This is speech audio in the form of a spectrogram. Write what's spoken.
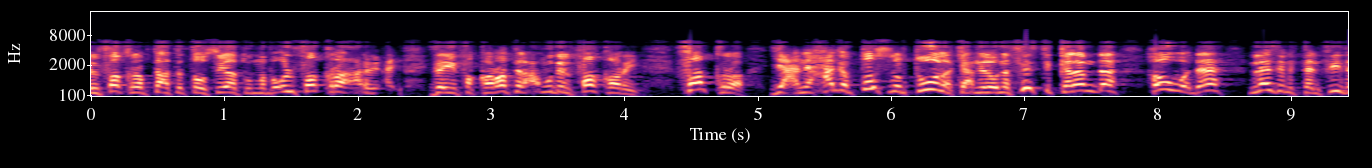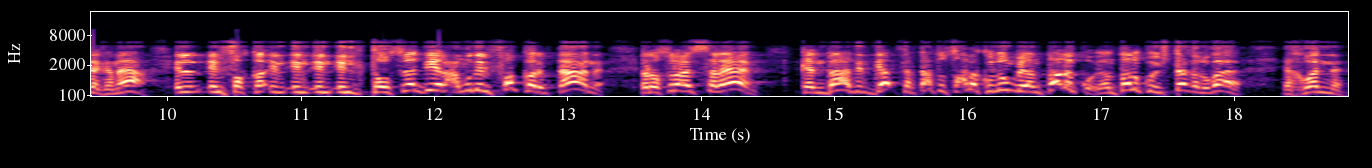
الفقرة بتاعت التوصيات وما بقول فقرة زي فقرات العمود الفقري. فقرة يعني حاجة بتصلب طولك. يعني لو نفذت الكلام ده هو ده لازم التنفيذ يا جماعة. الفق... التوصيات دي العمود الفقري بتاعنا. الرسول عليه السلام كان بعد الجلسة بتاعته الصحابة كلهم بينطلقوا ينطلقوا يشتغلوا بقى. يا اخوانا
